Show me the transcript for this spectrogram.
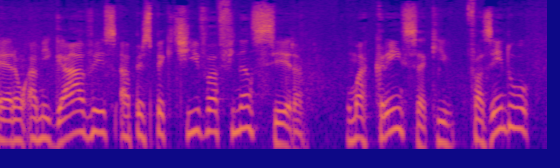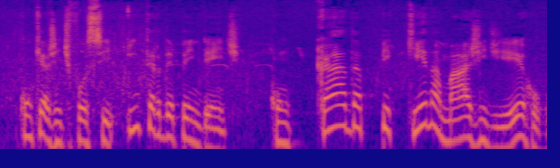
eram amigáveis à perspectiva financeira, uma crença que, fazendo com que a gente fosse interdependente com cada pequena margem de erro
